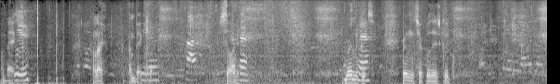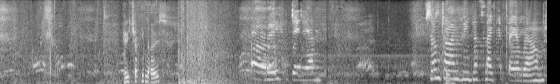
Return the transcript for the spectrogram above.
I'm back. You? Hello. I'm back. Yeah. Hi. Sorry. Okay. We're in the good. We're in the circle. That's good. Who's chucking those? Uh, me, Daniel. Sometimes we just like to play around.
